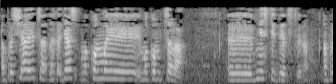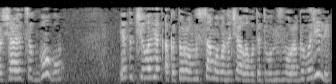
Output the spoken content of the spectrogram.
обращается, находясь в маком, маком цара, э, в месте бедственном, обращается к Богу, этот человек, о котором мы с самого начала вот этого мизмора говорили,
